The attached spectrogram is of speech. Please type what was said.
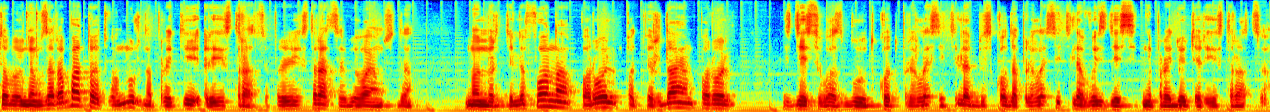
Чтобы в нем зарабатывать, вам нужно пройти регистрацию. При регистрации вбиваем сюда номер телефона, пароль, подтверждаем пароль. Здесь у вас будет код пригласителя. Без кода пригласителя вы здесь не пройдете регистрацию.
